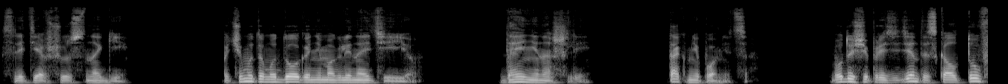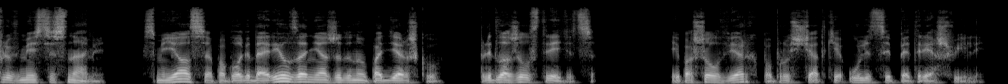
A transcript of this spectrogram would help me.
слетевшую с ноги. Почему-то мы долго не могли найти ее. Да и не нашли. Так мне помнится. Будущий президент искал туфлю вместе с нами. Смеялся, поблагодарил за неожиданную поддержку, предложил встретиться. И пошел вверх по брусчатке улицы Петриашвили.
